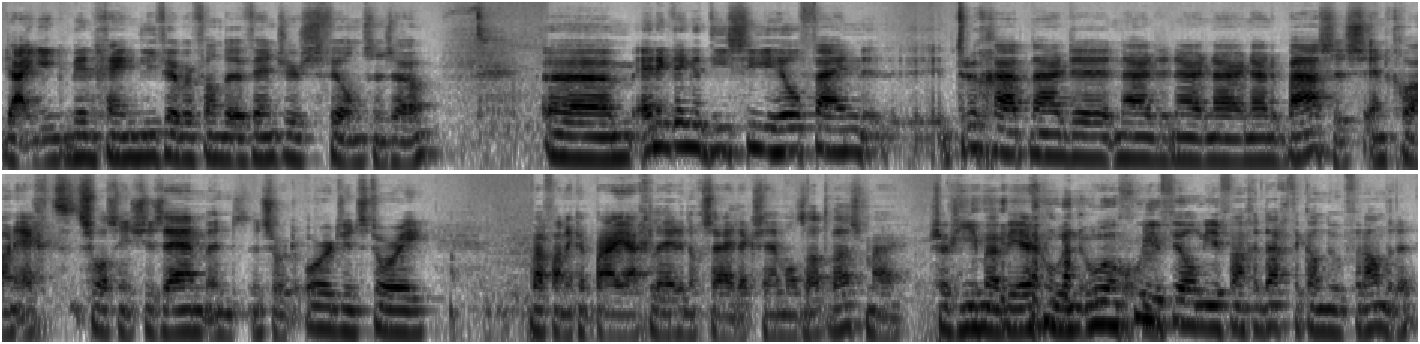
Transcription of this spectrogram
Ja, ik ben geen liefhebber van de Avengers films en zo. Ehm, en ik denk dat DC heel fijn teruggaat naar de, naar, de, naar, naar, naar de basis. En gewoon echt, zoals in Shazam, een, een soort origin story. Waarvan ik een paar jaar geleden nog zei dat ik ze helemaal zat was. Maar zo zie je maar weer hoe een, hoe een goede film je van gedachten kan doen veranderen.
